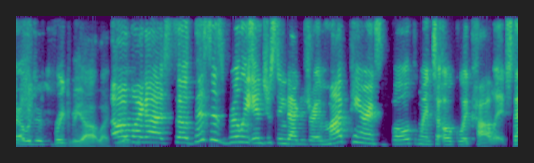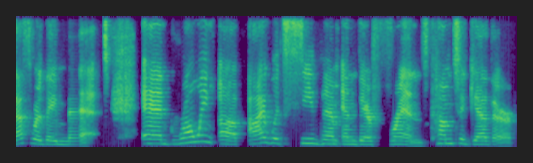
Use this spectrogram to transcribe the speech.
that would just freak me out. Like, oh my gosh. So this is really interesting, Dr. Dre. My parents both went to Oakwood College. That's where they met. And growing up, I would see them and their friends come together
